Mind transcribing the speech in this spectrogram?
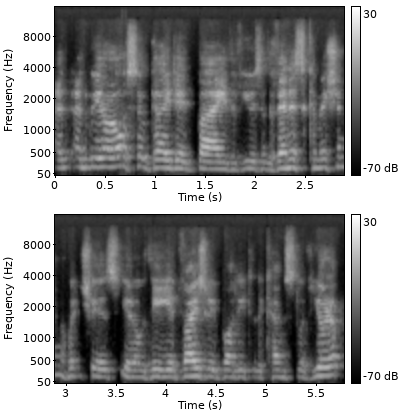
and, and we are also guided by the views of the Venice Commission, which is, you know, the advisory body to the Council of Europe,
